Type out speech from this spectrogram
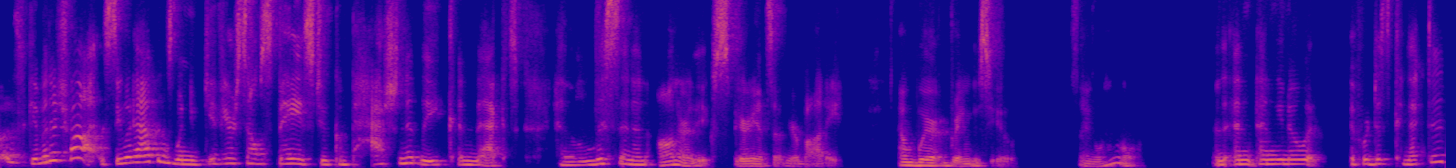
let's give it a try. See what happens when you give yourself space to compassionately connect and listen and honor the experience of your body and where it brings you. It's like, oh. And and and you know what? If we're disconnected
